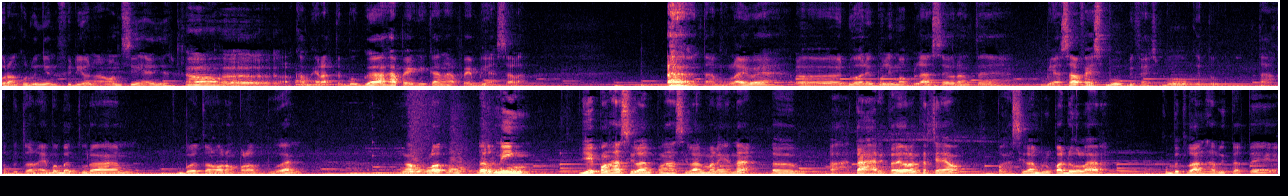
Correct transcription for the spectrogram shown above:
orang kudu nyen video naon sih anjir. Oh Eh, kamera terbuka HP kan HP biasa lah. Tak mulai weh eh, 2015 ya orang teh biasa Facebook di Facebook gitu. Tak kebetulan eh babaturan kebetulan orang pelabuhan ngupload earning jadi penghasilan penghasilan mana enak eh, ah tak hari tadi orang kerjanya penghasilan berupa dolar. Kebetulan hari tadi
